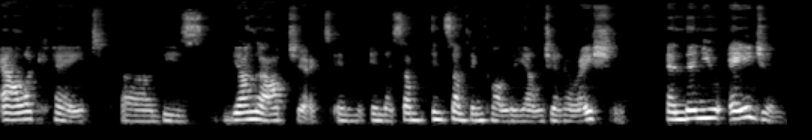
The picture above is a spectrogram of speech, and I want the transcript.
allocate uh, these young objects in in, a, some, in something called the young generation, and then you age them.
